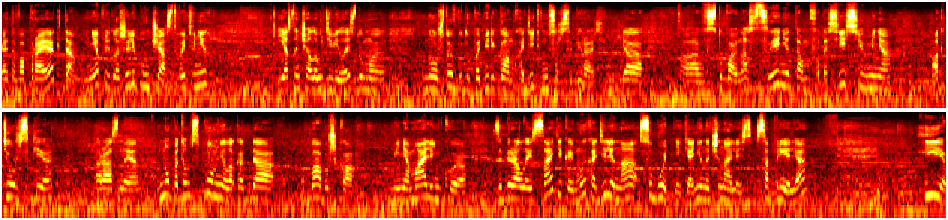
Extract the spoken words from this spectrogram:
этого проекта, мне предложили поучаствовать в них. Я сначала удивилась, думаю, ну что я буду по берегам ходить, мусор собирать. Я э, выступаю на сцене, там фотосессии у меня актерские разные. Но потом вспомнила, когда бабушка меня маленькую забирала из садика, и мы ходили на субботники. Они начинались с апреля. И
